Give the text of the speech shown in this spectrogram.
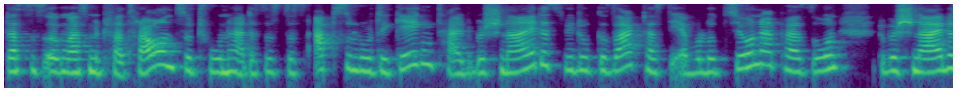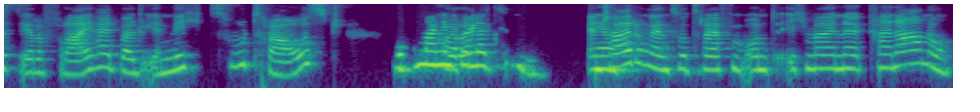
dass das irgendwas mit Vertrauen zu tun hat. Es ist das absolute Gegenteil. Du beschneidest, wie du gesagt hast, die Evolution der Person, du beschneidest ihre Freiheit, weil du ihr nicht zutraust, Manipulation. Entscheidungen zu treffen. Und ich meine, keine Ahnung.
